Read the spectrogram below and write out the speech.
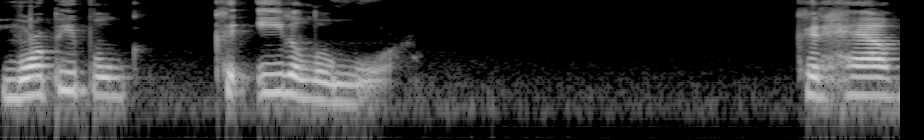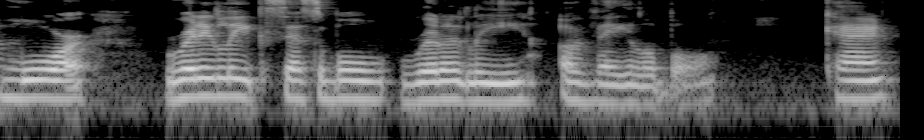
More people could eat a little more, could have more readily accessible, readily available. Okay?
